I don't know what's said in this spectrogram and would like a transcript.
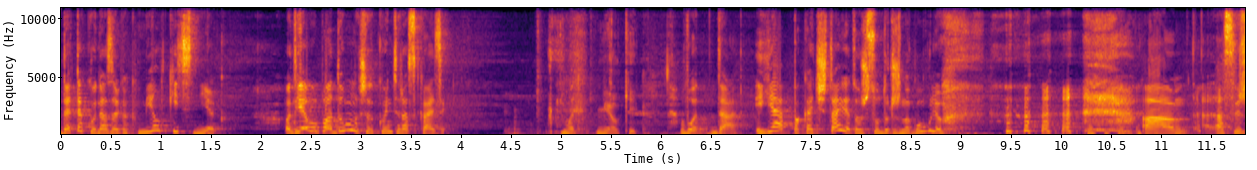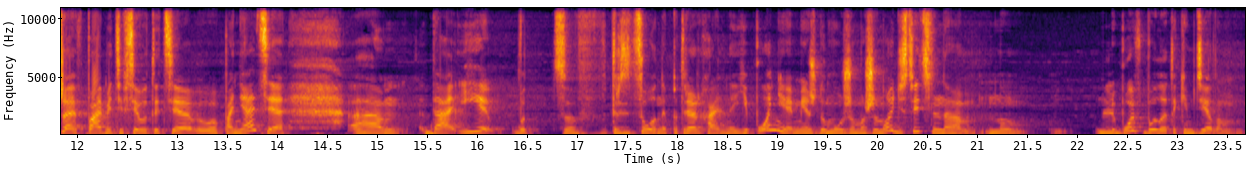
дать такое название, как «Мелкий снег». Вот я бы подумала, что это какой-нибудь рассказик. Вот. Мелкий. Вот, да. И я пока читаю, я тоже судорожно гуглю, освежая в памяти все вот эти э, понятия. Да, и вот в традиционной патриархальной Японии между мужем и женой действительно, ну, любовь была таким делом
